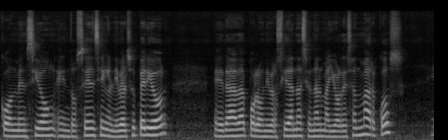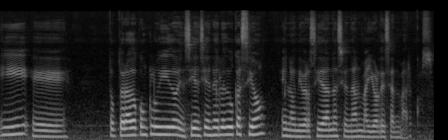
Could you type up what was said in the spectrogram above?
con mención en docencia en el nivel superior, eh, dada por la Universidad Nacional Mayor de San Marcos y eh, doctorado concluido en Ciencias de la Educación en la Universidad Nacional Mayor de San Marcos.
